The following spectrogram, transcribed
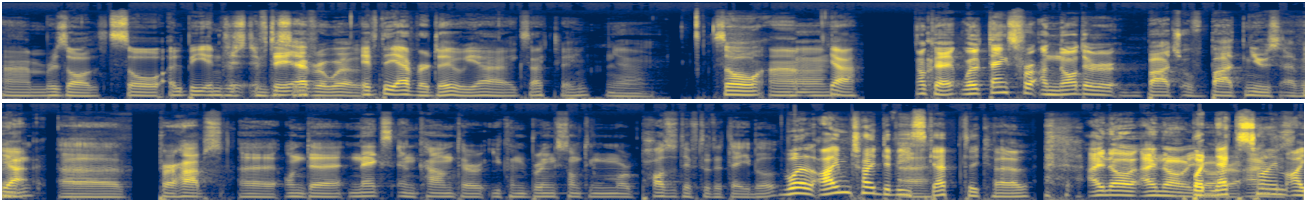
um results. So it'll be I- interesting if they see. ever will. if they ever do, yeah, exactly. yeah. So um, Um, yeah, Okay. Well, thanks for another batch of bad news, Evan. Yeah. Uh, perhaps uh, on the next encounter you can bring something more positive to the table. well, I'm trying to be uh, skeptical, I know. I know. but next are. Time just- I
